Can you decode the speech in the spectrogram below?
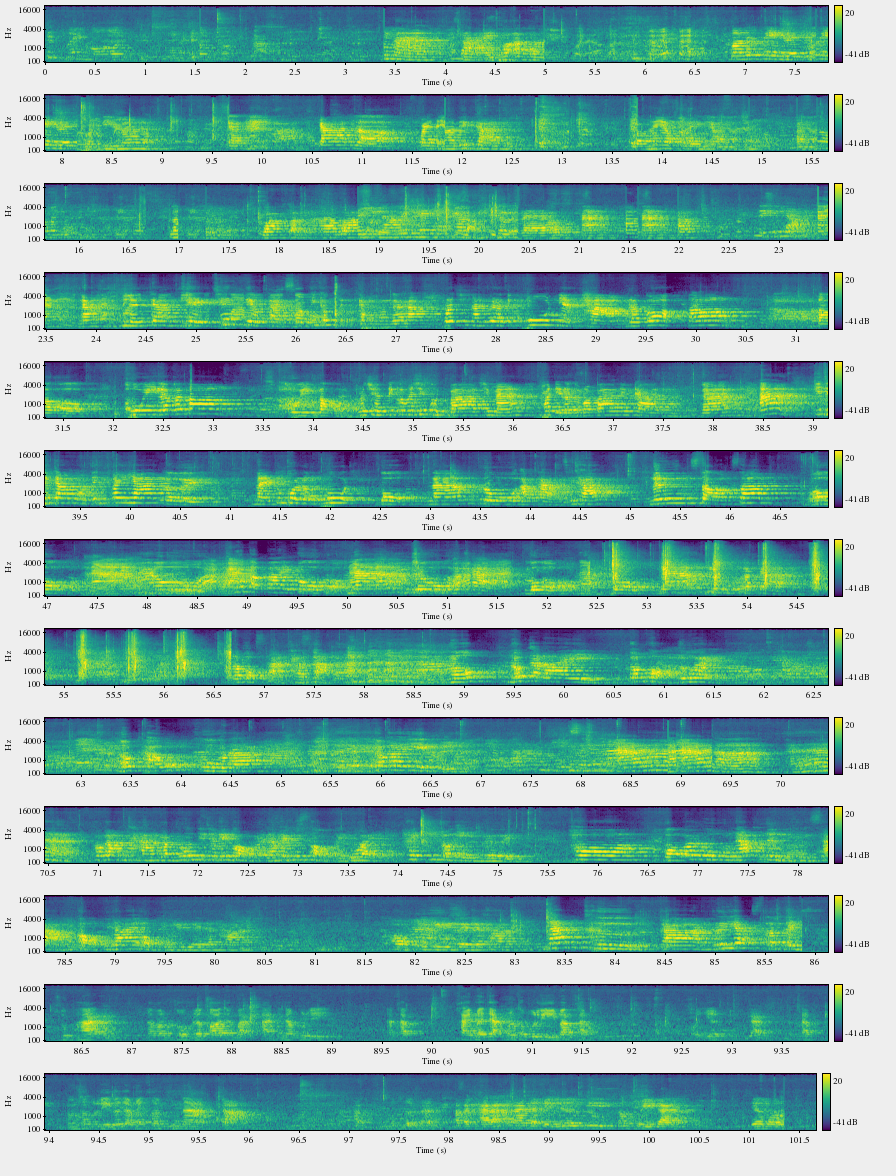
ที่มาสายเพราะอะไรมารถเมย์เลยค่ะเมย์เลยผลดีมากการการเหรอ ไปไหนมาด้วยกันเราให้อภัยกันวางปากกาวางนะไม่ใช่ข้างหลังเธอแล้วนะนะครับนี่อยากนะนะเหมือนกันเด็กเช่นเดียวกันเราที่ก็เหมือนกันนะคะ เพราะฉะนั้นเวลาจะพูดเนี่ยถาม แล้วก็ต้องตอบคุยแล้วก็ต้องคุยต่อเพราะฉะนั้นติ๊กก็ไม่ใช่คนบ้าใช่ไหมเพราะเดี๋ยวเราจะมาบ้าด้วยกันนะอะกิจกรรมของติ๊กไม่ยากเลย ไหนทุกคนลองพูดโบกน้ำรูอากาศสิคะหนึ่งสองสามโบกน้ำรูอากาศต่อไปโบกน้ำรูอากาศโบกโบกน้ำรูอากาศระบบสาธารณะ นก นกอะไร ต้องบอกด้วย นกเขาคูระนกอะไรอีกอ่าอ่าอ่าเพราะบางครั้งบางรุ่นที่จะไม่บอกเลยนะไม่ทดสอบไปด้วย ให้คิดเอาเองเลย พอบอกว่ารูนับหนึ่งถึงสามตอบไม่ได้ออกไปยืนเลยนะคะ ออกไปยืนเลยนะคะ นั่นคือการเรียกสติ สุ พังนครปฐมแล้วก็จังหวัดกาญจนบุรีนะครับ ใครมาจากนนทบุรีบ้างครับโอ้เยอะเหมือนกันนะครับนนทบุรีก็จะไม่ค่อยคุ้นหน้าสามนะครับส่วนนั้นประชารัฐน่าจะเป็นเรื่องที่ต้องคุยกันเรื่อง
